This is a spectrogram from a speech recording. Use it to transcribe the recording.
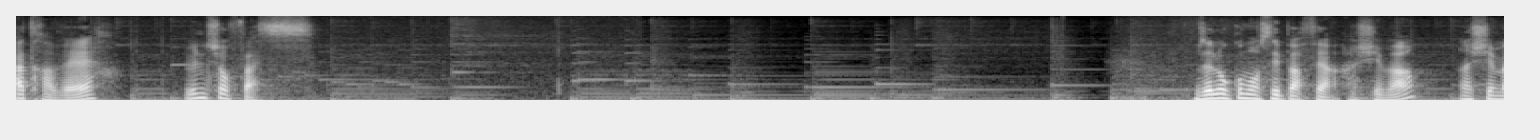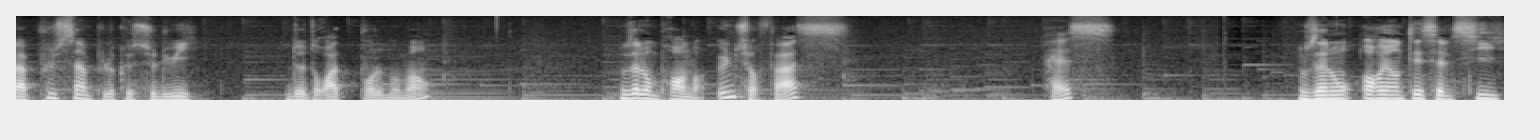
à travers une surface. Nous allons commencer par faire un schéma, un schéma plus simple que celui de droite pour le moment. Nous allons prendre une surface, S. Nous allons orienter celle-ci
